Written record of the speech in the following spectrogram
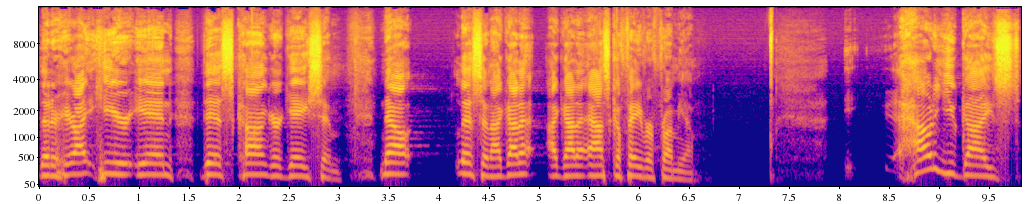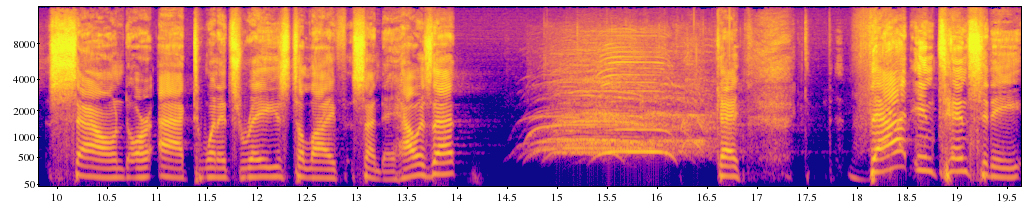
that are here right here in this congregation. Now, listen, I gotta I gotta ask a favor from you. How do you guys sound or act when it's raised to life Sunday? How is that? Okay. That intensity,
